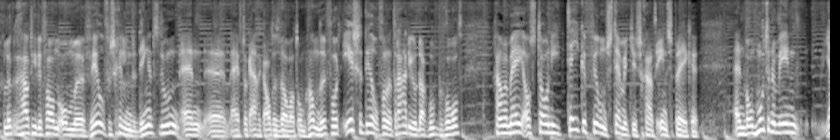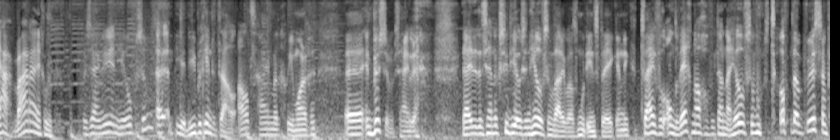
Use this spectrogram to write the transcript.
Gelukkig houdt hij ervan om uh, veel verschillende dingen te doen. En uh, hij heeft ook eigenlijk altijd wel wat om handen. Voor het eerste deel van het radiodagboek bijvoorbeeld... gaan we mee als Tony tekenfilmstemmetjes gaat inspreken. En we ontmoeten hem in... Ja, waar eigenlijk? We zijn nu in Hilversum. Uh, hier, die begint de taal. Alzheimer, goedemorgen. Uh, in Bussum zijn we. ja, er zijn ook studio's in Hilversum waar ik wel eens moet inspreken. En ik twijfel onderweg nog of ik dan naar Hilversum moest of naar Bussum. Ik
